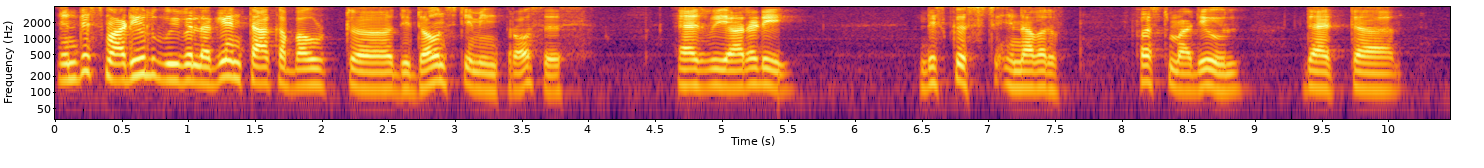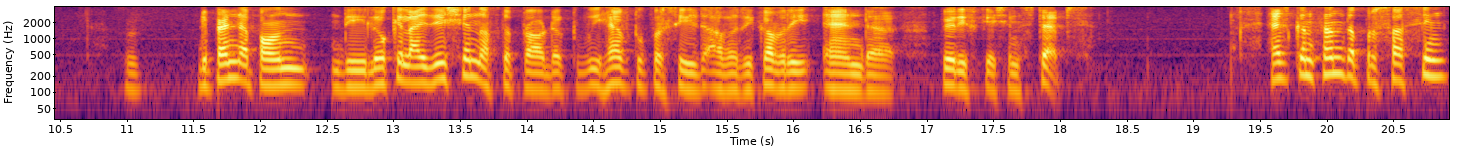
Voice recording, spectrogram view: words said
In this module, we will again talk about uh, the downstreaming process as we already discussed in our first module that uh, depend upon the localization of the product we have to proceed our recovery and uh, purification steps. As concerned the processing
